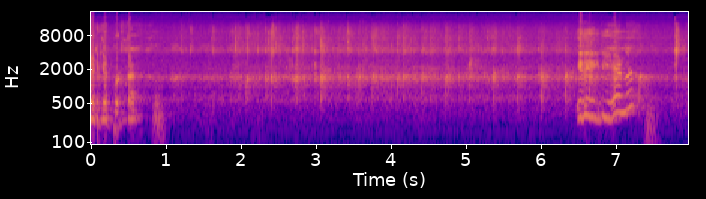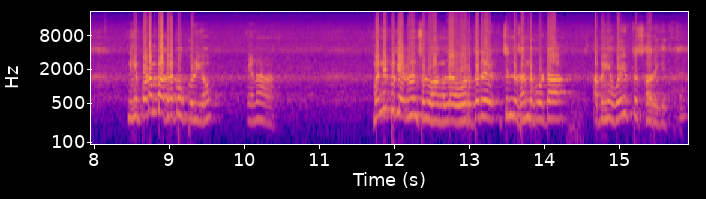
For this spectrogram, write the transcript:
டெடிகேட் பண்ணிட்டேன். இது இது ஏன்னு? நீங்கள் படம் பார்க்குறப்ப புரியும். ஏன்னா மன்னிப்பு கேட்கணும்னு சொல்லுவாங்கள்ல ஒருத்தர் சின்ன சண்டை போட்டால் அப்போ என் ஒய்ஃப்ட்ட சாரி கேட்குறேன்.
